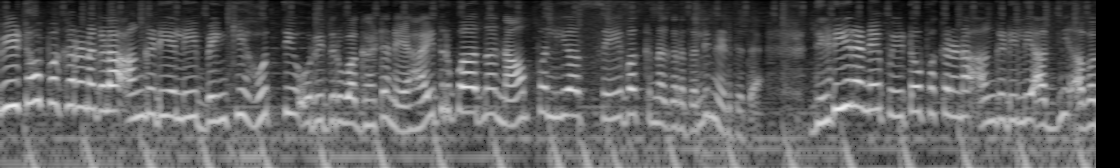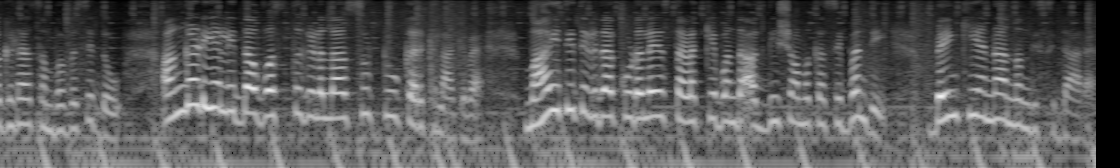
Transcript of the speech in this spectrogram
ಪೀಠೋಪಕರಣಗಳ ಅಂಗಡಿಯಲ್ಲಿ ಬೆಂಕಿ ಹೊತ್ತಿ ಉರಿದಿರುವ ಘಟನೆ ಹೈದರಾಬಾದ್ನ ನಾಂಪಲ್ಲಿಯ ಸೇವಕ್ ನಗರದಲ್ಲಿ ನಡೆದಿದೆ. ದಿಢೀರನೆ ಪೀಠೋಪಕರಣ ಅಂಗಡಿಯಲ್ಲಿ ಅಗ್ನಿ ಅವಘಡ ಸಂಭವಿಸಿದ್ದು, ಅಂಗಡಿಯಲ್ಲಿದ್ದ ವಸ್ತುಗಳೆಲ್ಲ ಸುಟ್ಟು ಕರಕಲಾಗಿವೆ. ಮಾಹಿತಿ ತಿಳಿದ ಕೂಡಲೇ ಸ್ಥಳಕ್ಕೆ ಬಂದ ಅಗ್ನಿಶಾಮಕ ಸಿಬ್ಬಂದಿ ಬೆಂಕಿಯನ್ನ ನಂದಿಸಿದ್ದಾರೆ.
